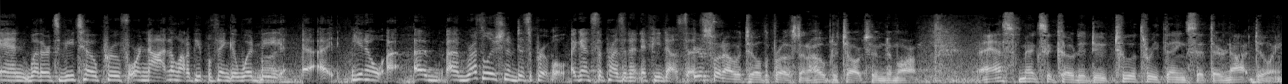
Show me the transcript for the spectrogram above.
and whether it's veto proof or not, and a lot of people think it would be, uh, you know, a, a resolution of disapproval against the president if he does this? Here's what I would tell the president. I hope to talk to him tomorrow. Ask Mexico to do two or three things that they're not doing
